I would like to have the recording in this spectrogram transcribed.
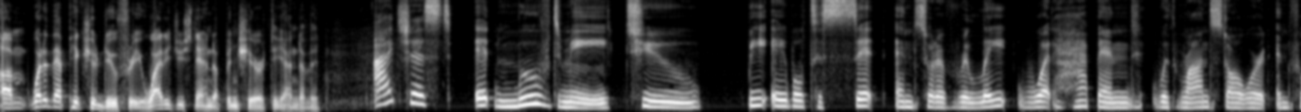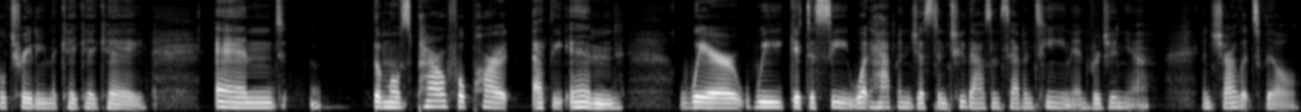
Um, what did that picture do for you? Why did you stand up and cheer at the end of it? I just, it moved me to be able to sit and sort of relate what happened with Ron Stallworth infiltrating the KKK. And the most powerful part at the end, where we get to see what happened just in 2017 in Virginia, in Charlottesville,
